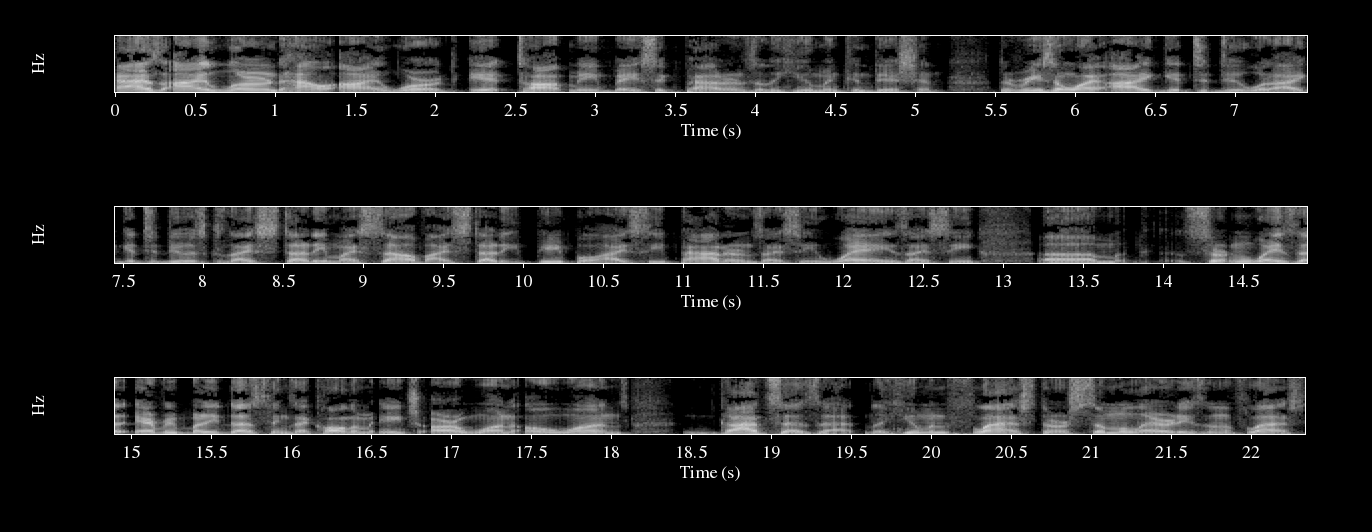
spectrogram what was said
As I learned how I worked, it taught me basic patterns of the human condition. The reason why I get to do what I get to do is because I study myself. I study people. I see patterns. I see ways. I see um, certain ways that everybody does things. I call them HR 101s. God says that. The human flesh, there are similarities in the flesh.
